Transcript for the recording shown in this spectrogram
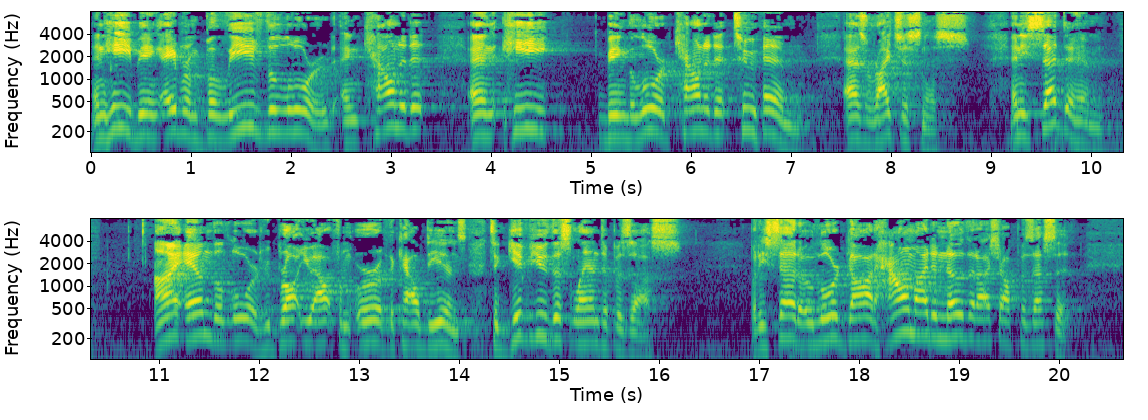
And he, being Abram, believed the Lord and counted it, and he, being the Lord, counted it to him as righteousness. And he said to him, I am the Lord who brought you out from Ur of the Chaldeans to give you this land to possess. But he said, O Lord God, how am I to know that I shall possess it?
